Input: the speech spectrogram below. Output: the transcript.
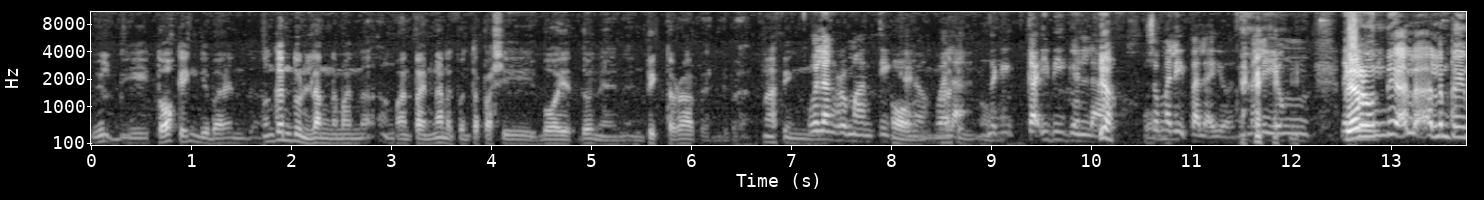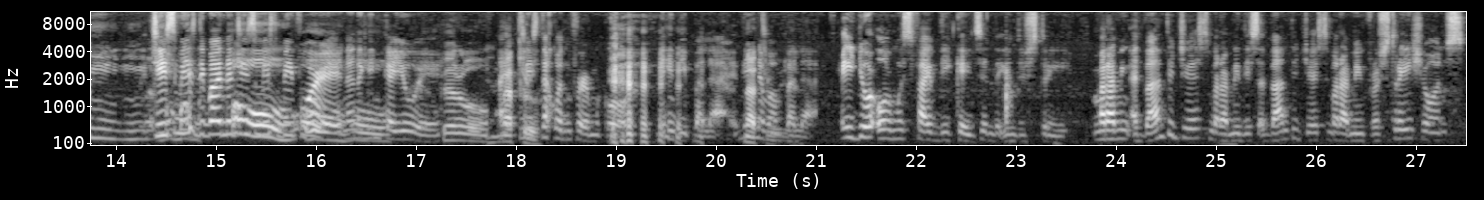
we'll be talking, di ba? And hanggang doon lang naman, ang one time nga, nagpunta pa si Boyet doon and, and picked her up, and di ba? Nothing. Walang romantic, Oh, ano, wala. nothing, oh. Naging kaibigan lang. Yeah. So, mali pala yun. Mali yung... Pero naging- hindi, ala- alam ko yung... Chismis, di ba? Na-chismis Oo, before eh, na naging kayo eh. Pero At not true. least na-confirm ko na hindi pala. Hindi Not naman true, pala. Eh, you're almost five decades in the industry. Maraming advantages, maraming disadvantages, maraming frustrations.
